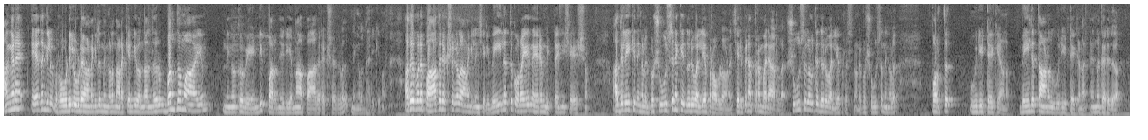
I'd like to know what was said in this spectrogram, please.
അങ്ങനെ ഏതെങ്കിലും റോഡിലൂടെ ആണെങ്കിലും നിങ്ങൾ നടക്കേണ്ടി വന്നാൽ നിർബന്ധമായും നിങ്ങൾക്ക് വേണ്ടി പറഞ്ഞിരിക്കുന്ന ആ പാദരക്ഷകൾ നിങ്ങൾ ധരിക്കണം. അതേപോലെ പാദരക്ഷകളാണെങ്കിലും ശരി വെയിലത്ത് കുറേ നേരം ഇട്ടതിന് ശേഷം അതിലേക്ക് നിങ്ങൾ ഇപ്പോൾ ഷൂസിനൊക്കെ ഇതൊരു വലിയ പ്രോബ്ലമാണ്. ചെരുപ്പിന് അത്രയും വരാറില്ല. ഷൂസുകൾക്ക് ഇതൊരു വലിയ പ്രശ്നമാണ്. ഇപ്പോൾ ഷൂസ് നിങ്ങൾ പുറത്ത് ഊരിയിട്ടേക്കാണ്. വെയിലത്താണ് ഊരിയിട്ടേക്കണത് എന്ന് കരുതുക.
